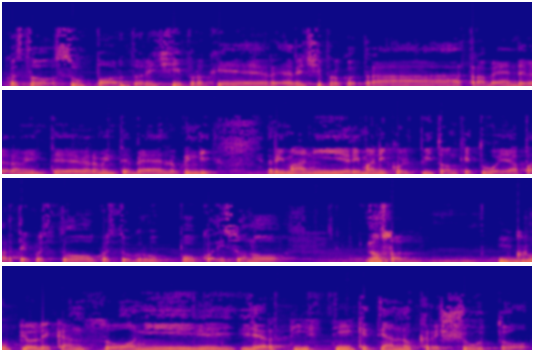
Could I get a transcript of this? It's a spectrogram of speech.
questo supporto reciproco tra, tra, band è veramente, veramente bello, quindi rimani, rimani, colpito anche tu. E a parte questo, questo gruppo, quali sono, non so, gruppi o le canzoni, gli artisti che ti hanno cresciuto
